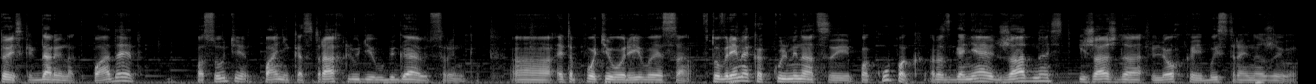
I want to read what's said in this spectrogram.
То есть, когда рынок падает, по сути, паника, страх, люди убегают с рынка. А, это по теории ВСА. В то время как кульминации покупок разгоняют жадность и жажда легкой и быстрой наживы.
